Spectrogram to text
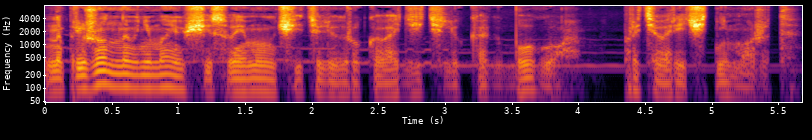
Напряженно внимающий своему учителю и руководителю, как Богу, противоречить не может.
